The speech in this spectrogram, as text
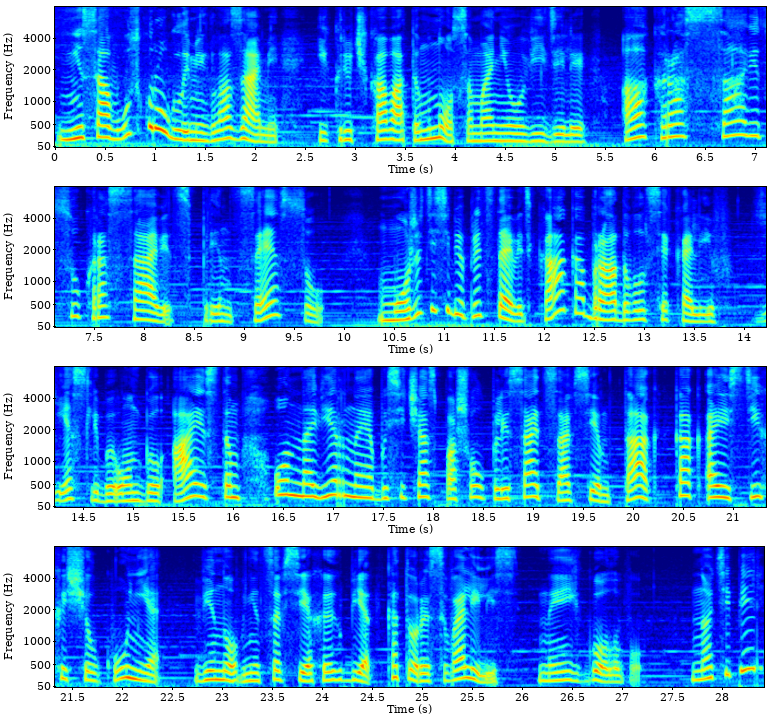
не сову с круглыми глазами и крючковатым носом они увидели, а красавицу-красавиц, принцессу. Можете себе представить, как обрадовался Калиф? Если бы он был аистом, он, наверное, бы сейчас пошел плясать совсем так, как Аистиха Щелкунья, виновница всех их бед, которые свалились на их голову. Но теперь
